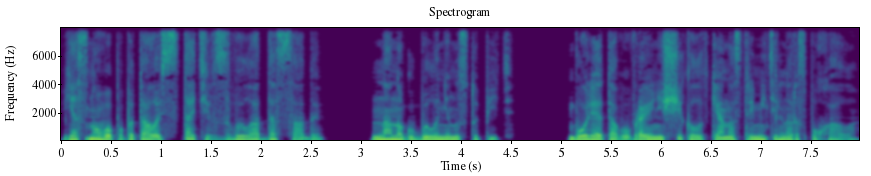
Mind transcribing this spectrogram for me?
Я снова попыталась встать и взвыла от досады. На ногу было не наступить. Более того, в районе щиколотки она стремительно распухала.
